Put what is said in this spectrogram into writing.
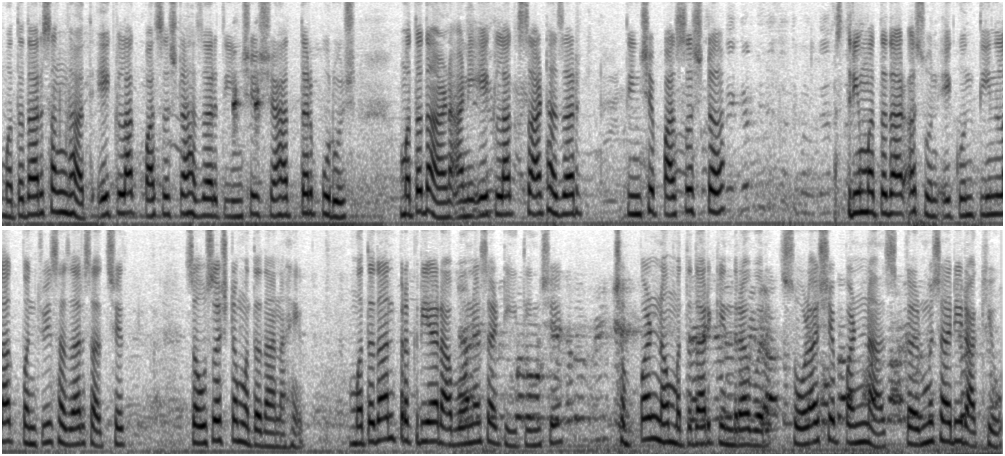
मतदारसंघात एक लाख पासष्ट हजार तीनशे शहात्तर पुरुष मतदान आणि एक लाख साठ हजार तीनशे पासष्ट स्त्री मतदार असून एकूण तीन लाख पंचवीस हजार सातशे चौसष्ट मतदान आहे. मतदान प्रक्रिया राबवण्यासाठी तीनशे छप्पन्न मतदार केंद्रावर सोळाशे पन्नास कर्मचारी राखीव.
